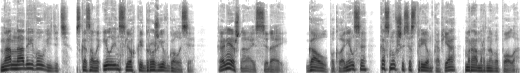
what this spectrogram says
«Нам надо его увидеть», — сказала Илайн с легкой дрожью в голосе. «Конечно, Айс Седай». Гаул поклонился, коснувшись острием копья мраморного пола.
